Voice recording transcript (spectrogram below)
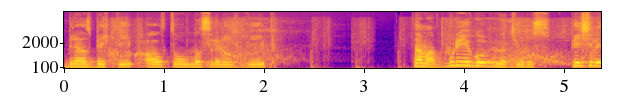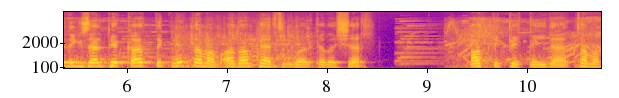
Biraz bekleyip altı olmasını bekleyip. Tamam buraya goblin atıyoruz. Peşine de güzel pekka attık mı? Tamam adam pertingo arkadaşlar. Attık pekkayı da. Tamam.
